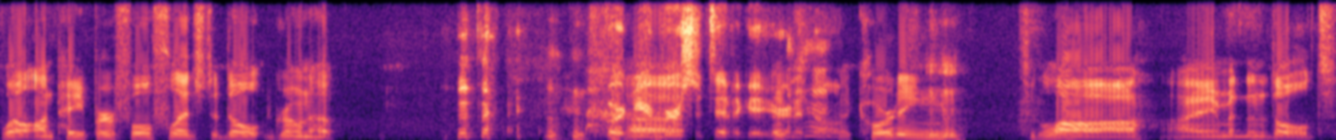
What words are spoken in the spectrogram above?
well, on paper, full-fledged adult grown-up, According to your Uh, birth certificate, you're an adult. According to law, I'm an adult.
